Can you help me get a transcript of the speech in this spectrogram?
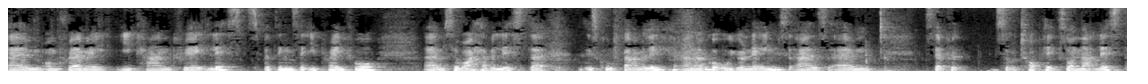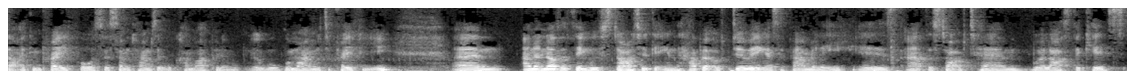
um, on PrayerMate, you can create lists for things that you pray for. Um, so I have a list that is called family and I've got all your names as um, separate sort of topics on that list that I can pray for. So sometimes it will come up and it will, it will remind me to pray for you. Um, and another thing we've started getting the habit of doing as a family is at the start of term, we'll ask the kids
